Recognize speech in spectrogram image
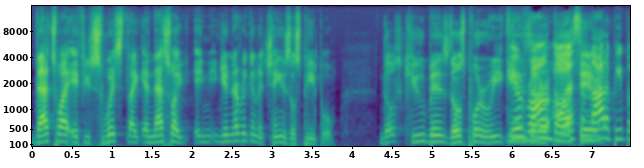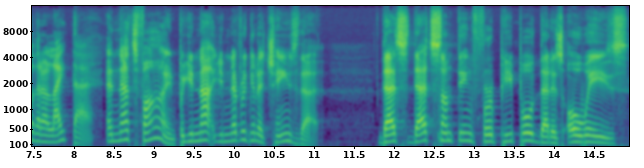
That's why if you switch like and that's why you're never going to change those people. Those cubans those puerto ricans you're that are wrong though. out that's there, a lot of people that are like that. And that's fine but you're not you're never gonna change that. That's that's something for people that is always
